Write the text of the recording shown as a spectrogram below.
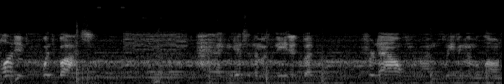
flooded with bots. For now, I'm leaving them alone.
